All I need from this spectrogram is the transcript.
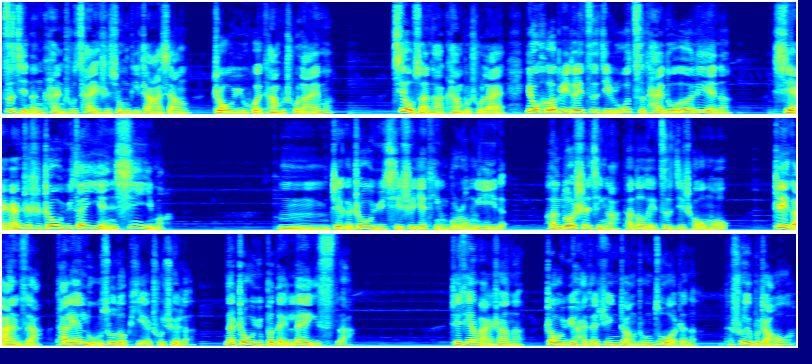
自己能看出蔡氏兄弟诈降，周瑜会看不出来吗？就算他看不出来，又何必对自己如此态度恶劣呢？显然，这是周瑜在演戏嘛。嗯，这个周瑜其实也挺不容易的。很多事情啊，他都得自己筹谋。这个案子啊，他连鲁肃都撇出去了，那周瑜不得累死啊？这天晚上呢，周瑜还在军帐中坐着呢，他睡不着啊。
